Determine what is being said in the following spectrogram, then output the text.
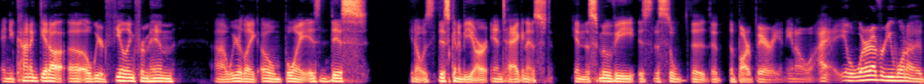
and you kind of get a, a, weird feeling from him. Uh, we are like, oh boy, is this, you know, is this going to be our antagonist in this movie? Is this the the the barbarian? You know, I you know, wherever you want to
